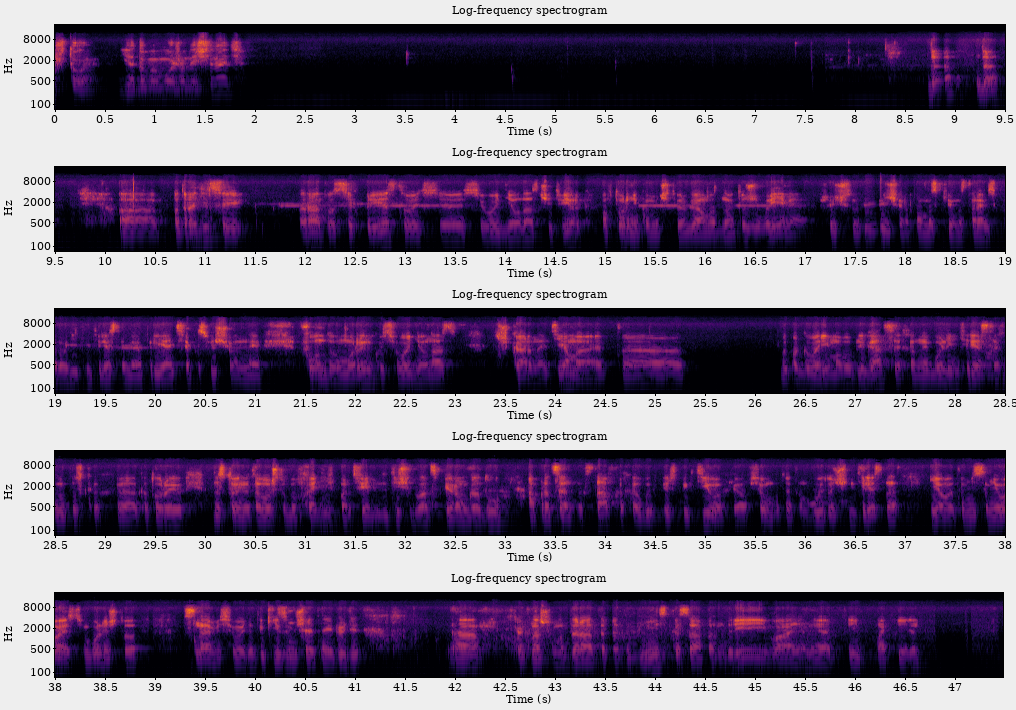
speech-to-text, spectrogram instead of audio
что, я думаю, можем начинать. Да, да. А, по традиции рад вас всех приветствовать. Э, сегодня у нас четверг. По вторникам и четвергам в одно и то же время, в 6 часов вечера по Москве, мы стараемся проводить интересные мероприятия, посвященные фондовому рынку. Сегодня у нас шикарная тема. Это мы поговорим об облигациях, о наиболее интересных выпусках, э, которые достойны того, чтобы входить в портфель в 2021 году, о процентных ставках, об их перспективах и о всем вот этом. Будет очень интересно, я в этом не сомневаюсь, тем более, что с нами сегодня такие замечательные люди, э, как наши модераторы. Это Денис Касап, Андрей Ванин и Алексей Махерин.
